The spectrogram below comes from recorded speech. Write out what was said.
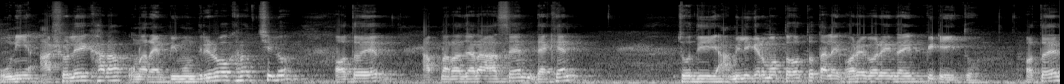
উনি আসলেই খারাপ, ওনার এমপি মন্ত্রীরাও খারাপ ছিল। অতএব আপনারা যারা আছেন, দেখেন, যদি আমি লীগের মতো হতো, তাহলে ঘরে ঘরে যাই পিটেই তো অতএব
